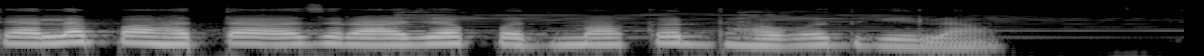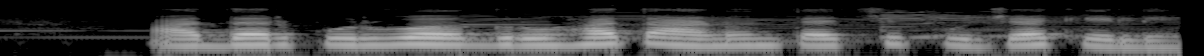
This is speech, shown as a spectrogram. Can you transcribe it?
त्याला पाहताच राजा पद्माकर धावत गेला. आदरपूर्वक गृहात आणून त्याची पूजा केली.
